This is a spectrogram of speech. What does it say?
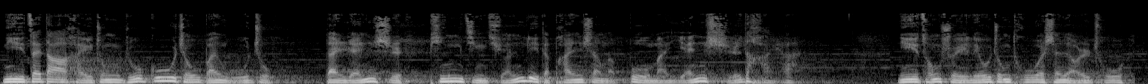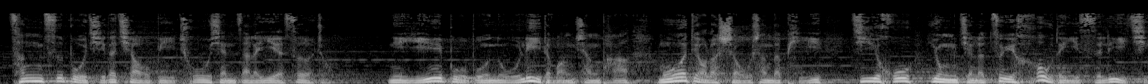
你在大海中如孤舟般无助。但仍是拼尽全力的攀上了布满岩石的海岸。你从水流中脱身而出，参差不齐的峭壁出现在了夜色中。你一步步努力的往上爬，磨掉了手上的皮，几乎用尽了最后的一丝力气。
